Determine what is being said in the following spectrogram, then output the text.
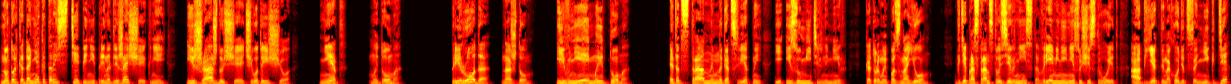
но только до некоторой степени принадлежащая к ней и жаждущая чего-то еще. Нет, мы дома. Природа — наш дом, и в ней мы дома. Этот странный, многоцветный и изумительный мир, который мы познаем, где пространство зернисто, времени не существует, а объекты находятся нигде,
